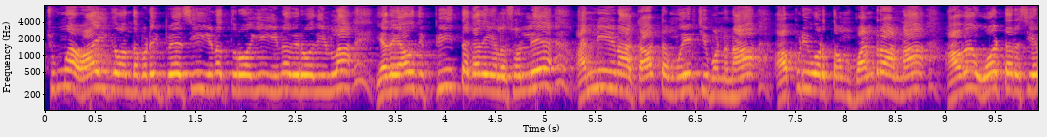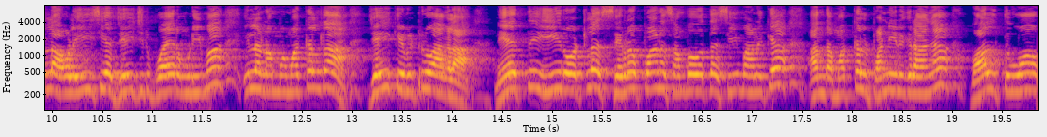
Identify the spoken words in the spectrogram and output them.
சும்மா வாய்க்கு வந்தபடி பேசி இனத்துரோகி இன விரோதின்லாம் எதையாவது பீத்த கதைகளை சொல்லி அன்னியை நான் காட்ட முயற்சி பண்ணுனா அப்படி ஒருத்தன் பண்ணுறான்னா அவன் ஓட்டரசியலில் அவ்வளோ ஈஸியாக ஜெயிச்சுட்டு போயிட முடியுமா? இல்லை நம்ம மக்கள் தான் ஜெயிக்க விட்டுருவாங்களா? நேற்று ஈரோட்டில் சிறப்பான சம்பவத்தை சீமானுக்கு அந்த மக்கள் பண்ணியிருக்கிறாங்க. வாழ்த்துவோம்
